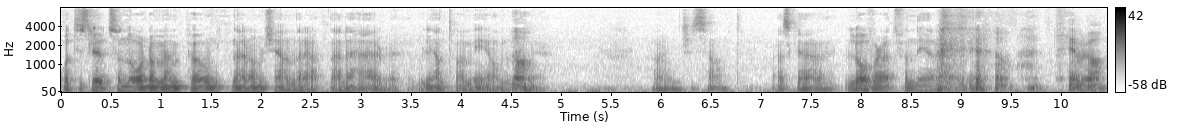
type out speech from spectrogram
Och till slut så når de en punkt när de känner att nej, det här vill jag inte vara med om längre. Ja. ja intressant. Jag ska lova att fundera över det. det är bra.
